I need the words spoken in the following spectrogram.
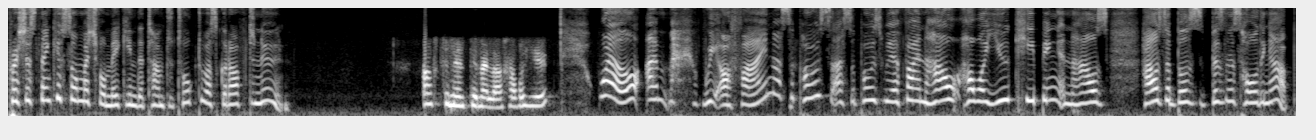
Precious, thank you so much for making the time to talk to us. Good afternoon. Afternoon, Phemelo. How are you? Well, I'm. We are fine, I suppose. I suppose we are fine. How How are you keeping, and how's how's the business holding up?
